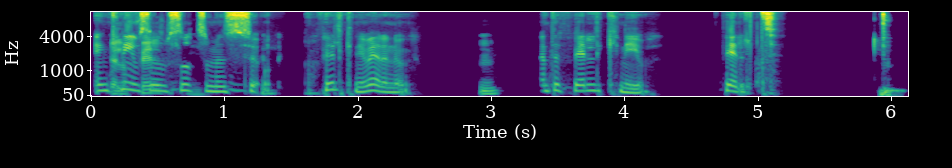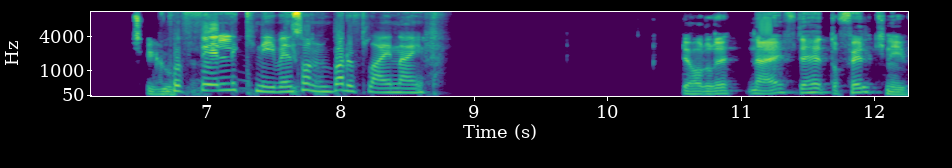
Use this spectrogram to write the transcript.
en Eller kniv som ser ut som en så... Fältkniv är det nog. Mm. Inte fällkniv. Fält. På fällkniv, en sån butterfly knife. Det har du rätt. Nej, det heter fältkniv.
